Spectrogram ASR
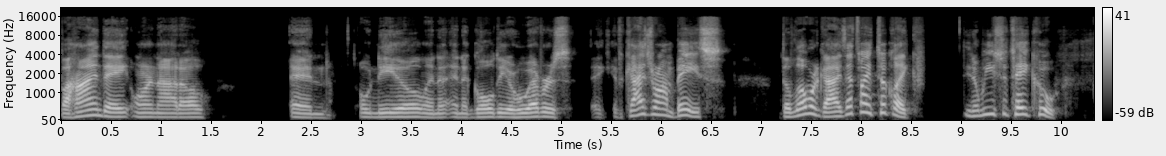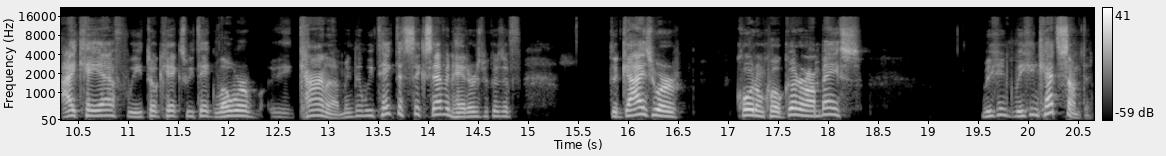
behind a Arenado and O'Neill and and a Goldie or whoever's. If guys are on base, the lower guys. That's why I took like, you know, we used to take who IKF. We took Hicks. We take lower eh, of. I mean, we take the six seven hitters because if the guys who are quote unquote good are on base, we can we can catch something.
